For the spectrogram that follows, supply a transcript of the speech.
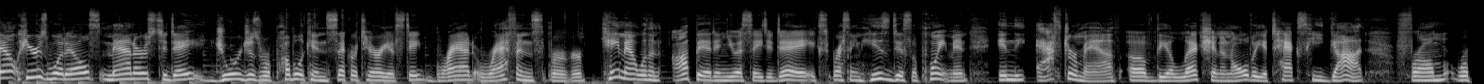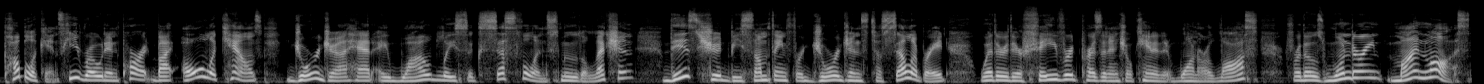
Now, here's what else matters today. Georgia's Republican Secretary of State Brad Raffensperger came out with an op ed in USA Today expressing his disappointment in the aftermath of the election and all the attacks he got from Republicans. He wrote in part, By all accounts, Georgia had a wildly successful and smooth election. This should be something for Georgians to celebrate, whether their favored presidential candidate won or lost. For those wondering, mine lost.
